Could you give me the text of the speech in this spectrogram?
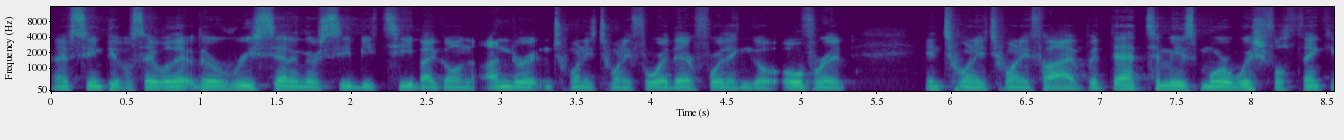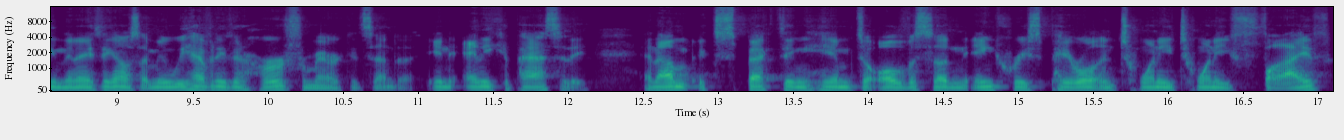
and I've seen people say, well, they're, they're, resetting their CBT by going under it in 2024. Therefore, they can go over it in 2025. But that to me is more wishful thinking than anything else. I mean, we haven't even heard from Eric Kutsenda in any capacity. And I'm expecting him to all of a sudden increase payroll in 2025,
